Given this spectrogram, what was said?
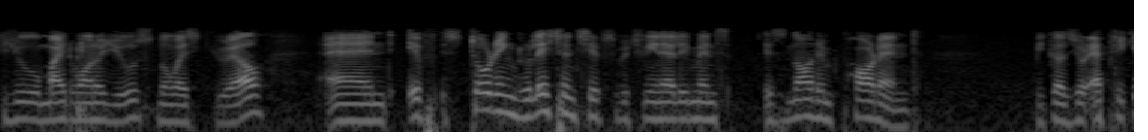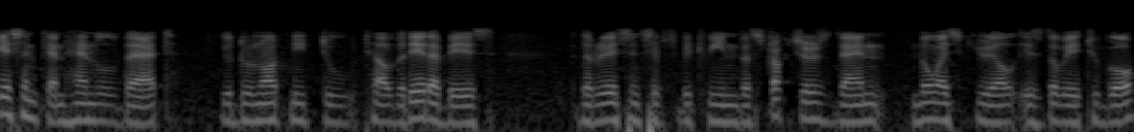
you might want to use NoSQL. And if storing relationships between elements is not important, because your application can handle that, you do not need to tell the database the relationships between the structures, then NoSQL is the way to go.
